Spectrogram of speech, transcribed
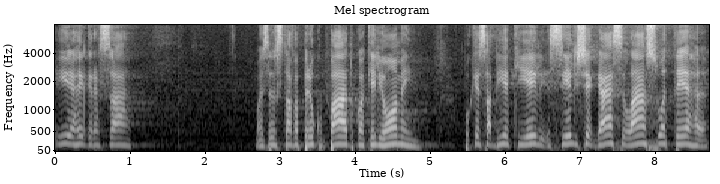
ia regressar. Mas Deus estava preocupado com aquele homem, porque sabia que ele, se ele chegasse lá à sua terra,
